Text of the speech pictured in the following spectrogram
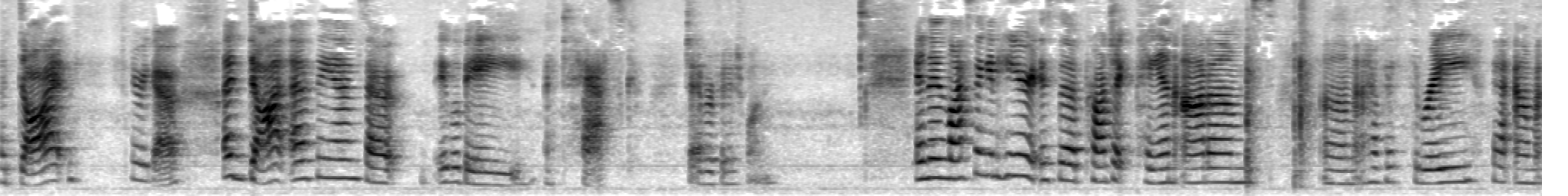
a dot. Here we go. A dot of them. So it would be a task to ever finish one. And then last thing in here is the Project Pan items. Um, I have three that I'm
